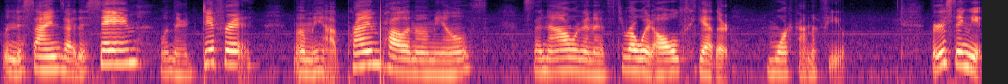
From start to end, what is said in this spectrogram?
when the signs are the same, when they're different, when we have prime polynomials. So now we're going to throw it all together and work on a few. First thing we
